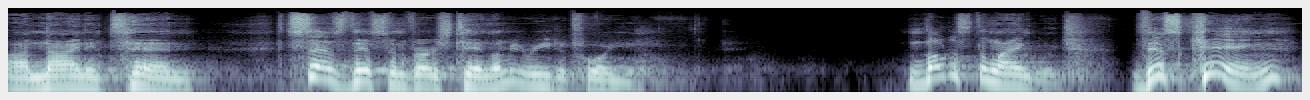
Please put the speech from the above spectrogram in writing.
uh, 9 and 10, it says this in verse 10. Let me read it for you. Notice the language. This king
